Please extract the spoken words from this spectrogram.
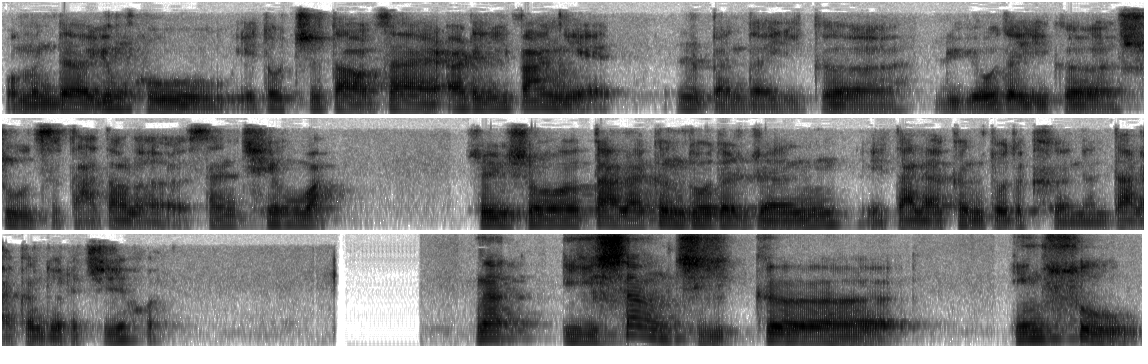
我们的用户也都知道，在二零一八年，日本的一个旅游的一个数字达到了三千万，所以说带来更多的人，也带来更多的可能，带来更多的机会。那以上几个。因素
